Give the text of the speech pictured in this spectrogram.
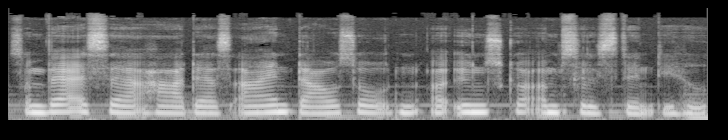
som hver især har deres egen dagsorden og ønsker om selvstændighed.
